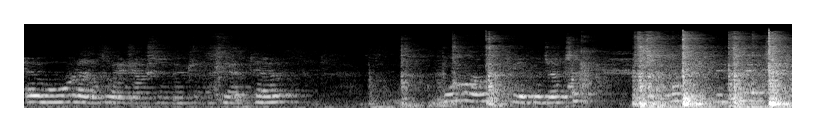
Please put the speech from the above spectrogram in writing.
Evet buraya koyacaksın bütün karakter. Bunu nasıl yapacaksın? Bunu isteyeceksin.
